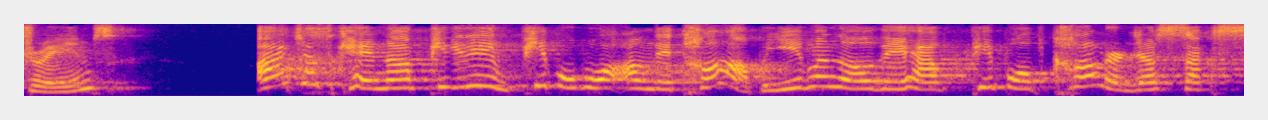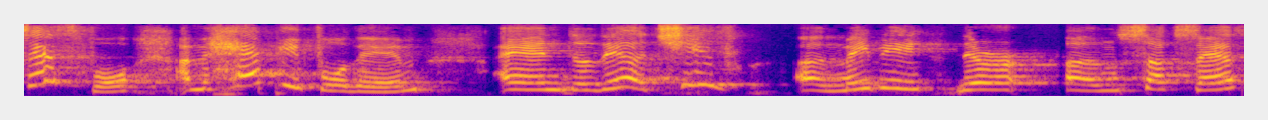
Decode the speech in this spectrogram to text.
dreams. I just cannot believe people who are on the top, even though they have people of color just successful. I'm happy for them, and they achieve uh, maybe their um, success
